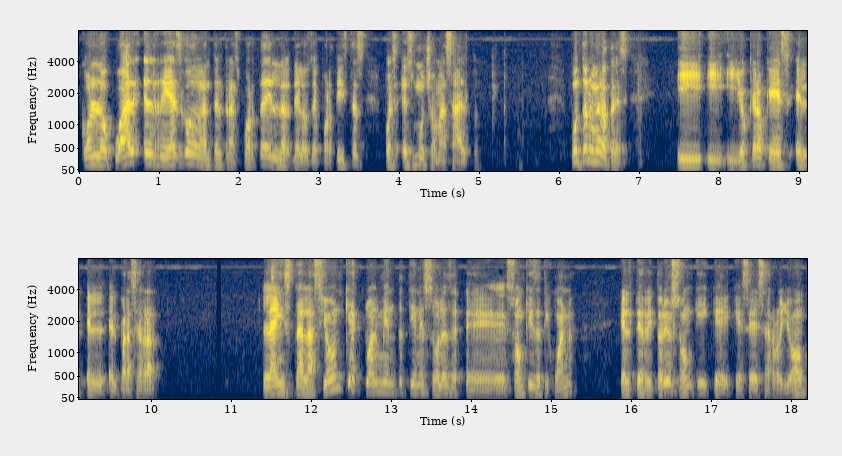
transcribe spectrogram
con lo cual el riesgo durante el transporte de, los deportistas pues es mucho más alto. Punto número tres, y, yo creo que es el, para cerrar. La instalación que actualmente tiene Soles de, eh, de Tijuana el territorio Sonki que, se desarrolló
